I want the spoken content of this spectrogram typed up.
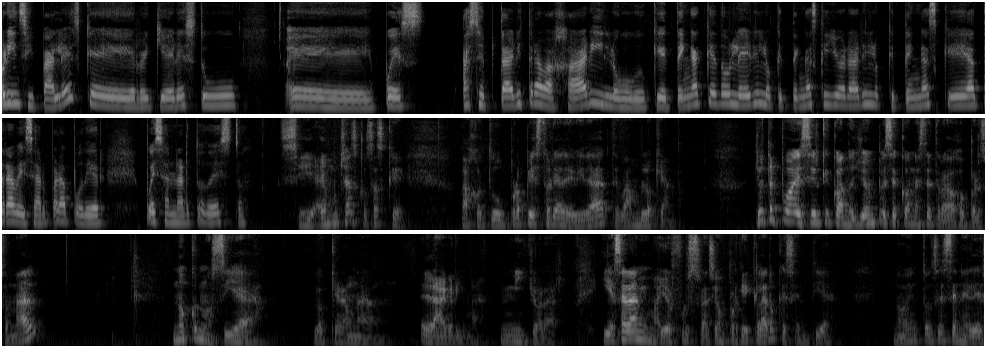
principales que requieres tú, eh, pues, aceptar y trabajar y lo que tenga que doler y lo que tengas que llorar y lo que tengas que atravesar para poder, pues, sanar todo esto. Sí, hay muchas cosas que bajo tu propia historia de vida te van bloqueando. Yo te puedo decir que cuando yo empecé con este trabajo personal, no conocía lo que era una lágrima, ni llorar. Y esa era mi mayor frustración, porque claro que sentía, ¿no? Entonces, en el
